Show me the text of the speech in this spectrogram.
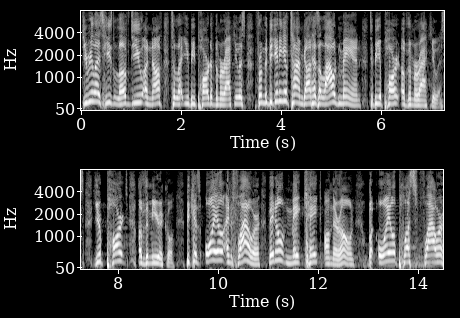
Do you realize He's loved you enough to let you be part of the miraculous? From the beginning of time, God has allowed man to be a part of the miraculous. You're part of the miracle. Because oil and flour, they don't make cake on their own, but oil plus flour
